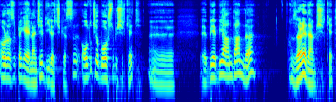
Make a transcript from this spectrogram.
orası pek eğlenceli değil açıkçası. Oldukça borçlu bir şirket. Ee, bir, bir yandan da zarar eden bir şirket.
